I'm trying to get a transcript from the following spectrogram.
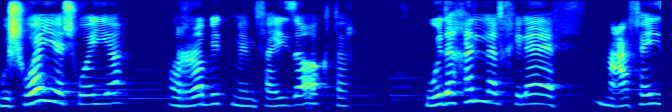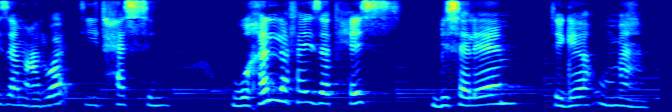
وشوية شوية قربت من فايزة أكتر وده خلى الخلاف مع فايزة مع الوقت يتحسن وخلى فايزة تحس بسلام تجاه أمها.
